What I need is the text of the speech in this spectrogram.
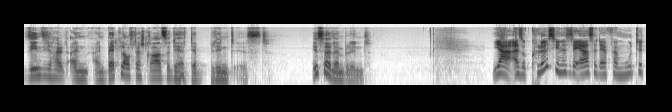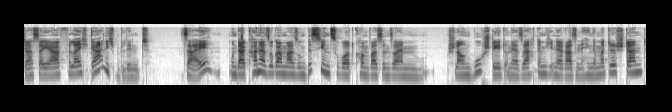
sehen sie halt einen, einen Bettler auf der Straße, der, der blind ist. Ist er denn blind? Ja, also Klößchen ist der Erste, der vermutet, dass er ja vielleicht gar nicht blind sei. Und da kann er sogar mal so ein bisschen zu Wort kommen, was in seinem schlauen Buch steht und er sagt nämlich in der rasenden Hängematte stand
